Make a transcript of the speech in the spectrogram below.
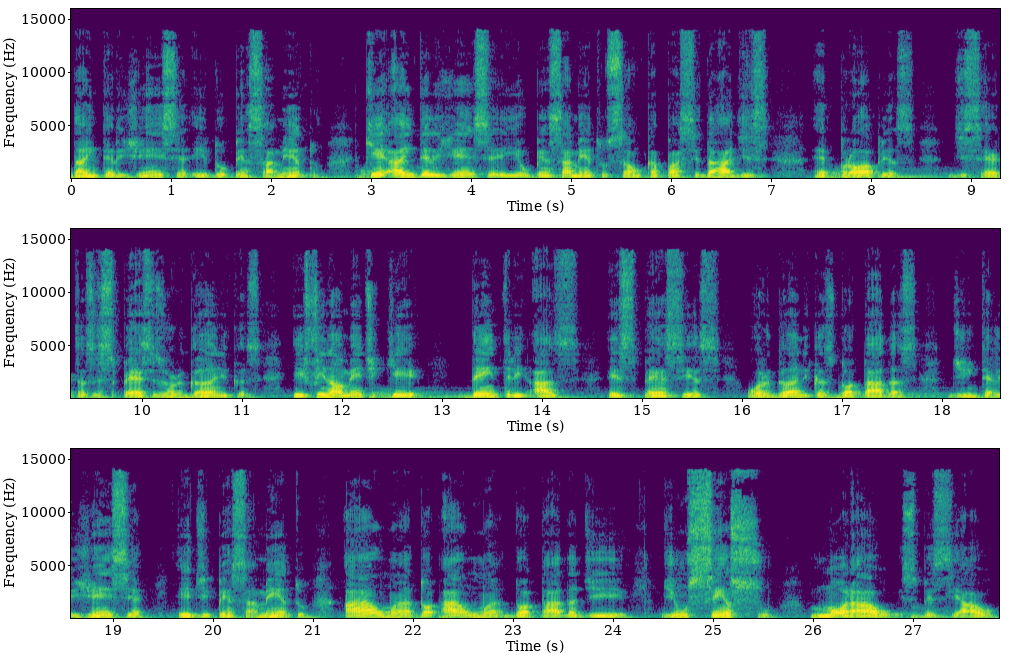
da inteligência e do pensamento, que a inteligência e o pensamento são capacidades é, próprias de certas espécies orgânicas e, finalmente, que, dentre as espécies orgânicas dotadas de inteligência e de pensamento, há uma, há uma dotada de, de um senso moral especial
